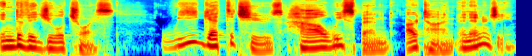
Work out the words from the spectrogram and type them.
individual choice. We get to choose how we spend our time and energy.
